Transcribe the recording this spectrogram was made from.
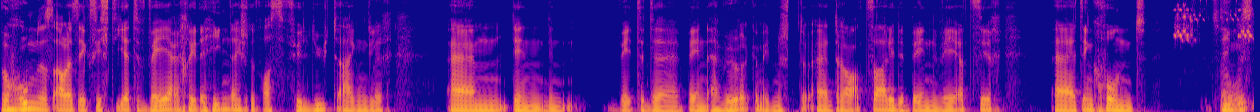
warum das alles existiert, wer ein bisschen dahinter ist oder was für Leute eigentlich. Ähm, dann, dann wird der Ben erwürgen mit dem St äh, Drahtseil, der Ben wehrt sich. Äh, dann kommt Dings.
